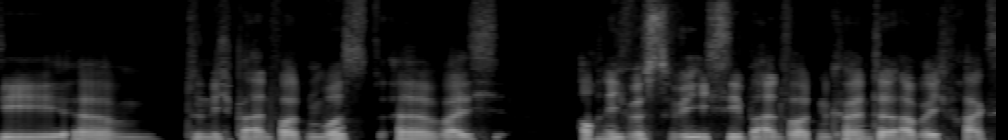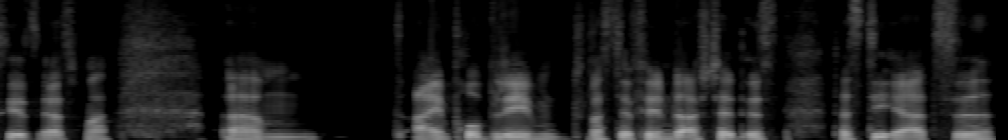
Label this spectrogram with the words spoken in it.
die ähm, du nicht beantworten musst, äh, weil ich auch nicht wüsste, wie ich sie beantworten könnte, aber ich frage sie jetzt erstmal. Ähm, ein Problem, was der Film darstellt, ist, dass die Ärzte,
